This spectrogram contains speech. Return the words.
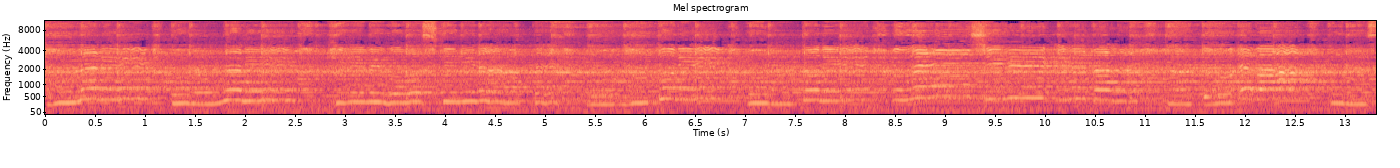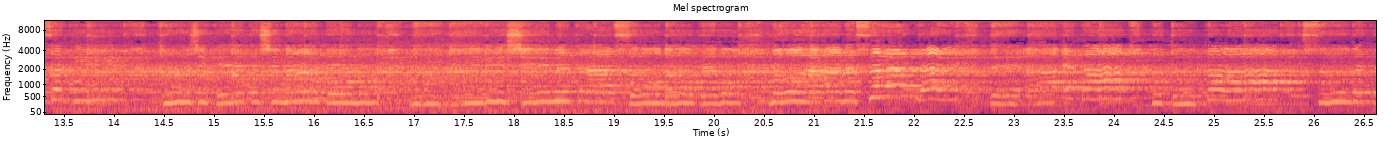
こんなえばこの先くじけてしまっても握りしめたその手をもう離さない出会えたことから全て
